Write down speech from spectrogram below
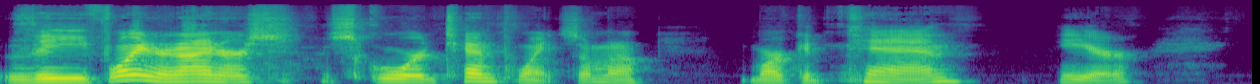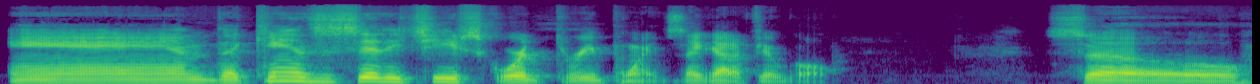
the 49ers scored 10 points. So I'm going to mark it 10 here. And the Kansas City Chiefs scored three points. They got a field goal. So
